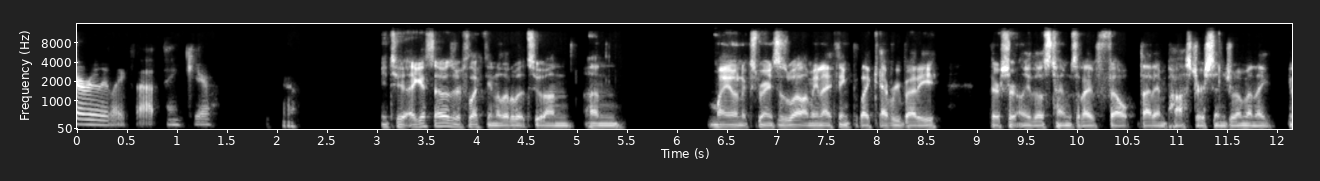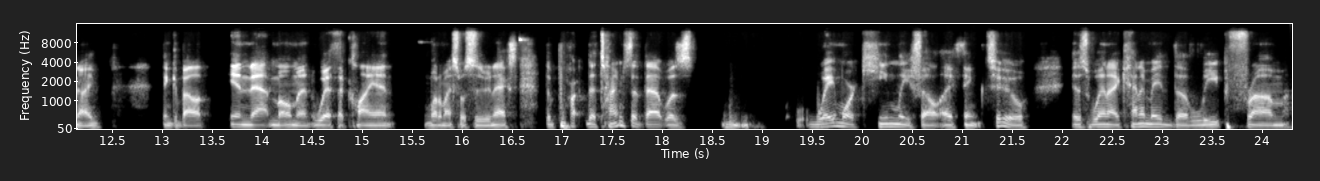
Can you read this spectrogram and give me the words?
I really like that. Thank you. Yeah. Me too. I guess I was reflecting a little bit too on on my own experience as well. I mean, I think like everybody, there's certainly those times that I've felt that imposter syndrome. And I, you know, I think about in that moment with a client, what am I supposed to do next? The part, the times that that was way more keenly felt, I think too, is when I kind of made the leap from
